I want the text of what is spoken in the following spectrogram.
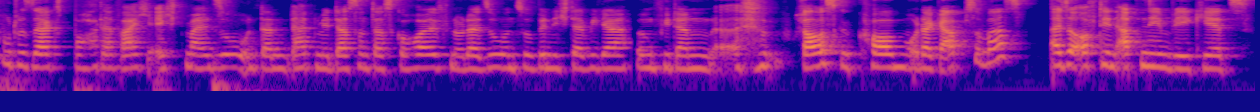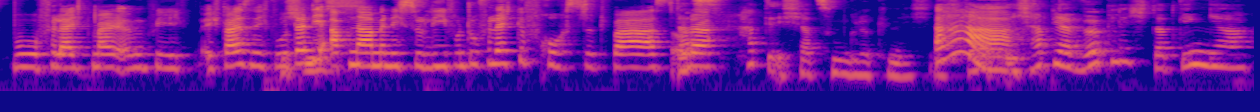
wo du sagst, boah, da war ich echt mal so und dann hat mir das und das geholfen oder so und so bin ich da wieder irgendwie dann äh, rausgekommen oder gab sowas? Also auf den Abnehmweg jetzt, wo vielleicht mal irgendwie, ich weiß nicht, wo Ich dann die Abnahme nicht so lief und du vielleicht gefrustet warst Das oder hatte ich ja zum Glück nicht. Ah. Ich, ich habe ja wirklich, das ging ja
